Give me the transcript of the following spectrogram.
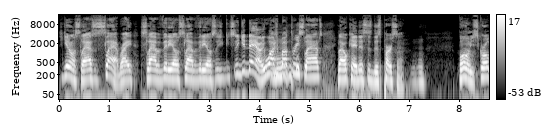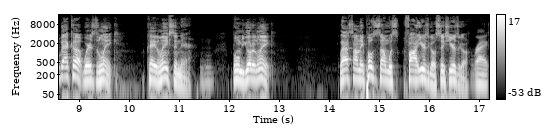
You get on slabs, it's a slab, right? Slab of video, slab of video. So you, so you get down. You watch about three slabs. You're like, okay, this is this person. Boom, you scroll back up. Where's the link? Okay, the link's in there. Mm-hmm. Boom, you go to the link. Last time they posted something was five years ago, six years ago. Right.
